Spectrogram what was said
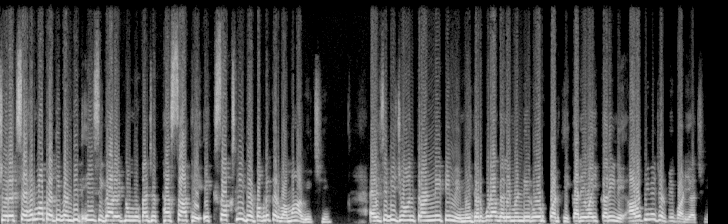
સુરત શહેરમાં પ્રતિબંધિત ઈ સિગારેટનો મોટા જથ્થા સાથે એક શખ્સની ધરપકડ કરવામાં આવી છે. એલસીબી ઝોન ત્રણની ટીમે મૈધરપુરા ગલેમંડી રોડ પરથી કાર્યવાહી કરીને આરોપીને ઝડપી પાડ્યા છે.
